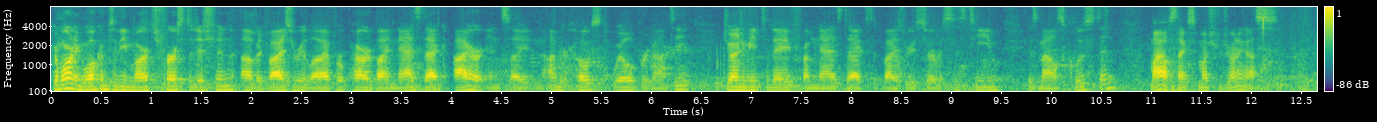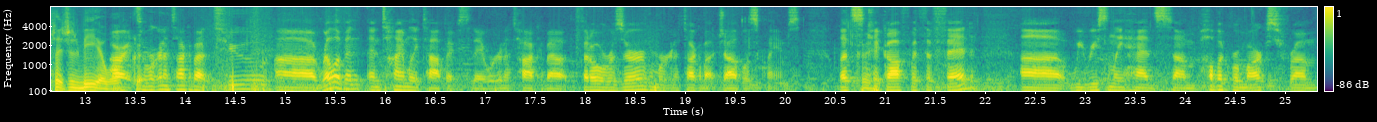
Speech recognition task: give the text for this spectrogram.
Good morning. Welcome to the March 1st edition of Advisory Live. We're powered by NASDAQ IR Insight, and I'm your host, Will Briganti. Joining me today from NASDAQ's Advisory Services team is Miles Clouston. Miles, thanks so much for joining us. Pleasure to be here. All right, so we're going to talk about two uh, relevant and timely topics today. We're going to talk about the Federal Reserve, and we're going to talk about jobless claims. Let's Great. kick off with the Fed. Uh, we recently had some public remarks from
